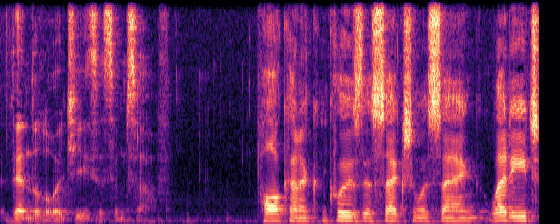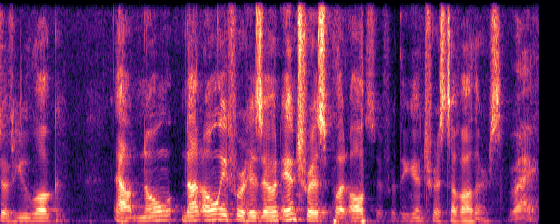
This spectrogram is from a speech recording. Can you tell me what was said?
than the Lord Jesus himself. Paul kind of concludes this section with saying, Let each of you look out no, not only for his own interest, but also for the interest of others. Right.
